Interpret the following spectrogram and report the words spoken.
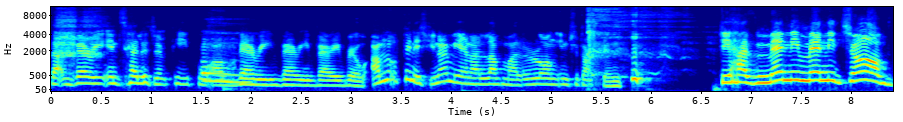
that very intelligent people are very, very, very real. I'm not finished. You know me, and I love my long introductions. she has many, many jobs,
